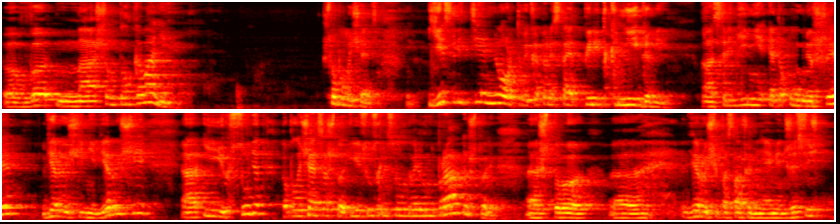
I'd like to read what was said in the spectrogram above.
э, в нашем толковании? что получается? Если те мертвые, которые стоят перед книгами, а, среди них это умершие, верующие неверующие, а, и их судят, то получается, что Иисус Христос говорил неправду, что ли? Э, что э, верующий, пославший меня, имеет жизнь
